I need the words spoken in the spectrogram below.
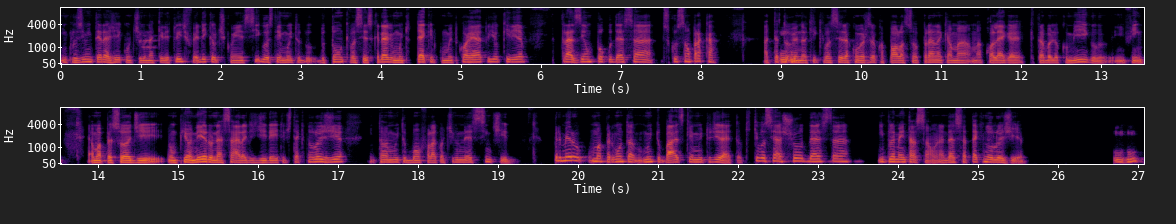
inclusive, interagi contigo naquele tweet, foi ali que eu te conheci, gostei muito do, do tom que você escreve, muito técnico, muito correto, e eu queria trazer um pouco dessa discussão para cá. Até estou uhum. vendo aqui que você já conversou com a Paula Soprana, que é uma, uma colega que trabalhou comigo, enfim, é uma pessoa de um pioneiro nessa área de direito de tecnologia, então é muito bom falar contigo nesse sentido. Primeiro, uma pergunta muito básica e muito direta. O que, que você achou dessa implementação, né, dessa tecnologia? Uhum.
